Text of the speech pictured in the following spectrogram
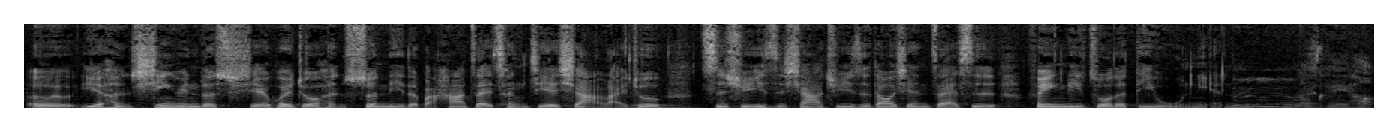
呃，也很幸运的协会就很顺利的把它再承接下来，就持续一直下去，一直到现在是非盈利做的第五年。嗯，OK，好。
